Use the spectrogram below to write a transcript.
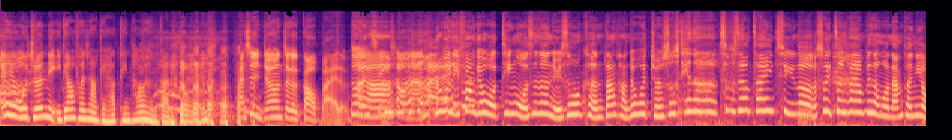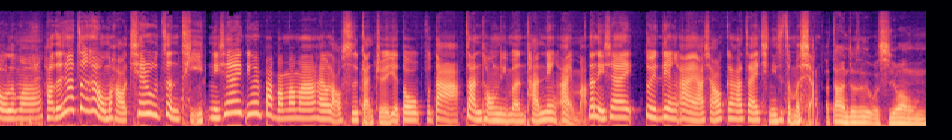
哎、欸，我觉得你一定要分享给他听，他会很感动。还是你就用这个告白了？对啊，亲小男孩。如果你放给我听，我是那个女生，我可能当场就会觉得说：天啊，是不是要在一起了？所以震撼要变成我男朋友了吗？好的，等一下震撼，我们好切入正题。你现在因为爸爸妈妈还有老师，感觉也都不大赞同你们谈恋爱嘛？那你现在对恋爱啊，想要跟他在一起，你是怎么想？啊，当然就是我希望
